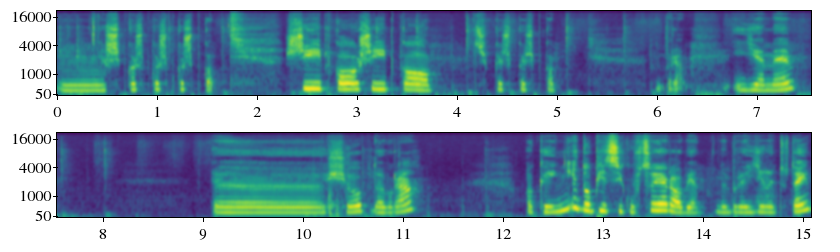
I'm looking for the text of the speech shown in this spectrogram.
Mm, szybko, szybko, szybko, szybko. Szybko, szybko. Szybko, szybko, szybko. Dobra, idziemy. Eee, siup, dobra. Okej, nie do piecyków, co ja robię? Dobra, idziemy tutaj.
